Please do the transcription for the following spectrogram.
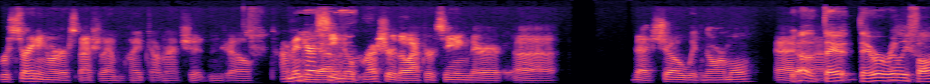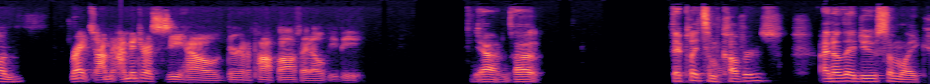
restraining order especially i'm hyped on that shit in gel i'm interested to see Yeah. no pressure though after seeing their uh that show with normal at, Yeah, uh, they they were really fun. right so I'm, I'm interested to see how they're gonna pop off at ldb Yeah. Uh they played some covers. I know they do some like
